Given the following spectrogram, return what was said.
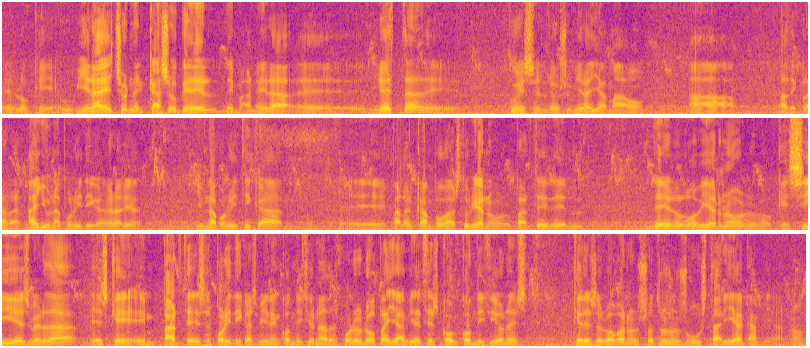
eh, lo que hubiera hecho en el caso que él, de manera eh, directa, pues los hubiera llamado a, a, declarar. Hay una política agraria y una política eh, para el campo asturiano por parte del, del gobierno, lo que sí es verdad es que en parte esas políticas vienen condicionadas por Europa y a veces con condiciones que desde luego a nosotros nos gustaría cambiar. ¿no?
